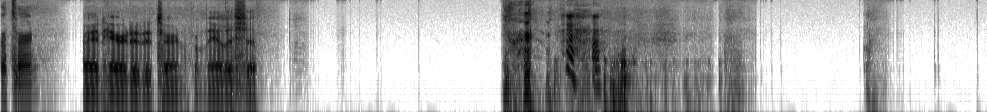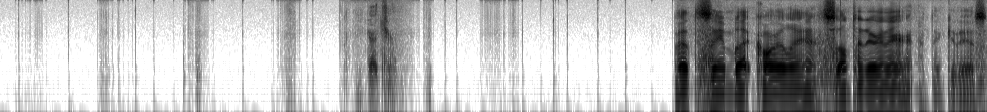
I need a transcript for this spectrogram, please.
A turn? I inherited a turn from the other ship. Gotcha. That the same black coral I assaulted earlier? I think it is.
